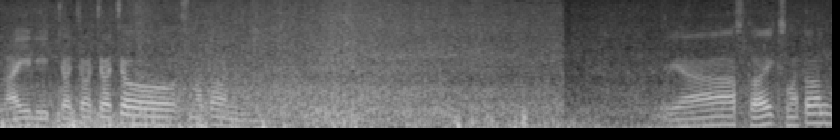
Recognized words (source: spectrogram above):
Mulai dicocok-cocok semeton ya stoik semeton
